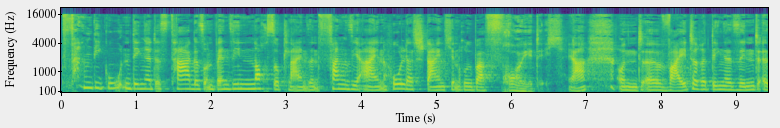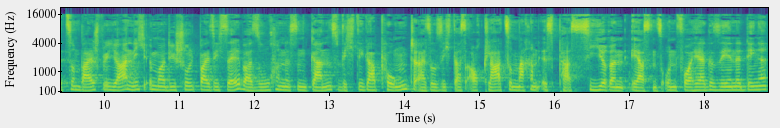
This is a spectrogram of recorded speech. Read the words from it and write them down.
fang die guten Dinge des Tages und wenn sie noch so klein sind, fang sie ein, hol das Steinchen rüber, freu dich. Ja? Und äh, weitere Dinge sind äh, zum Beispiel, ja, nicht immer die Schuld bei sich selber suchen, ist ein ganz wichtiger Punkt. Also sich das auch klar zu machen, es passieren erstens unvorhergesehene Dinge,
